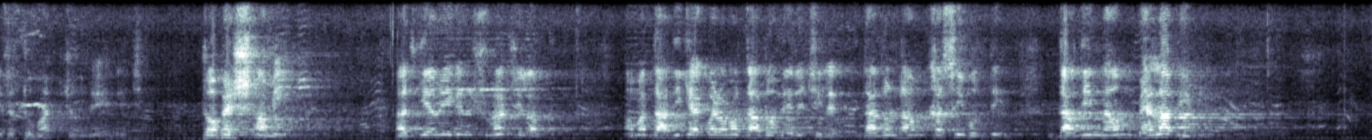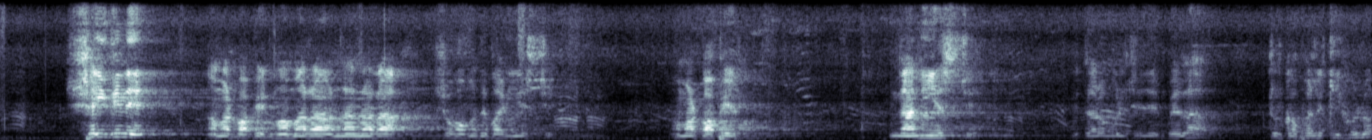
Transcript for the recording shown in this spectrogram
এটা তোমার জন্য এনেছি। তবে স্বামী, আজকে আমি এখানে শোনাচ্ছিলাম, আমার দাদিকে একবার আমার দাদু মেরেছিলেন। দাদুর নাম কাসিম উদ্দিন দাদির নাম বেলা বিবি। সেই দিনে আমার বাপের মামারা, নানারা সব আমাদের বাড়ি এসছে। আমার বাপের নানি এসছে। তারা বলছে যে, বেলা, তোর কপালে কি হলো?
